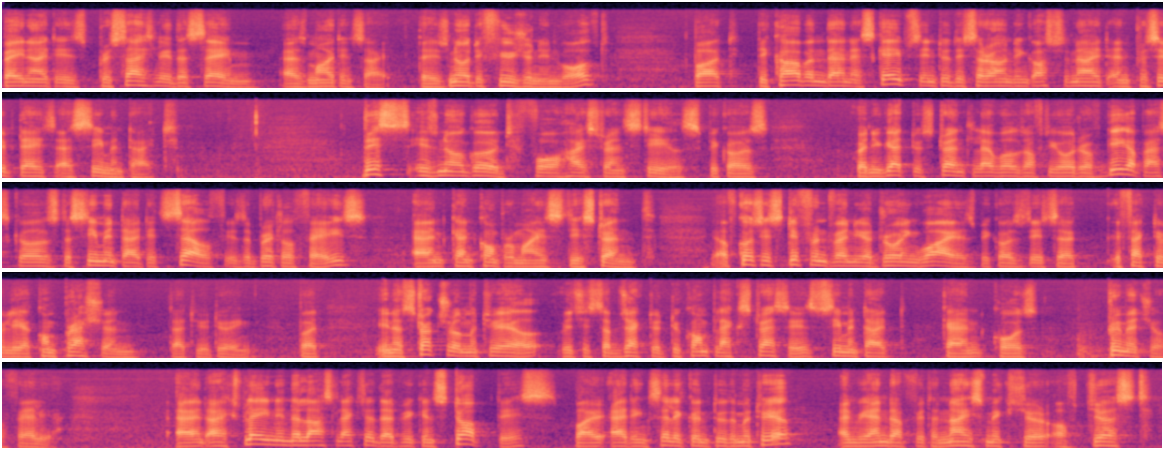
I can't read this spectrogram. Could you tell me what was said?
bainite is precisely the same as martensite. There is no diffusion involved, but the carbon then escapes into the surrounding austenite and precipitates as cementite. This is no good for high strength steels because when you get to strength levels of the order of gigapascals, the cementite itself is a brittle phase and can compromise the strength. Of course, it's different when you're drawing wires because it's a, effectively a compression that you're doing. But in a structural material which is subjected to complex stresses, cementite can cause premature failure. And I explained in the last lecture that we can stop this by adding silicon to the material, and we end up with a nice mixture of just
